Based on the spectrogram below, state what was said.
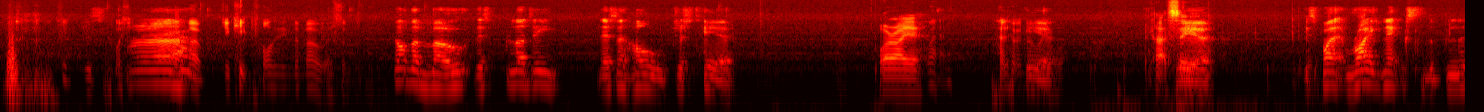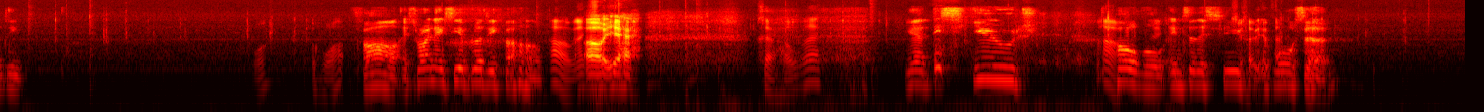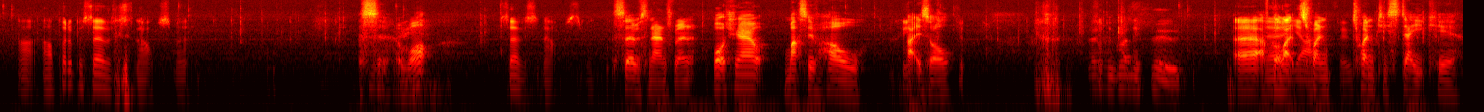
What's- Ah, No, you keep falling in the moat or something. not the moat. This bloody. There's a hole just here. Where are you? Where? I don't know. Here. where- I can't see Here. you. It's by right next to the bloody What? What? Farm. It's right next to your bloody farm. Oh, next Oh yeah. Is there a hole there? Yeah, this huge Oh, hole into this huge bit of water. I- I'll put up a service announcement. S- a what? Service announcement. Service announcement. Watch out, massive hole. That is all. Haven't got any food. Uh, I've Uh, got like yeah, I 20, have food. 20 steak here.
